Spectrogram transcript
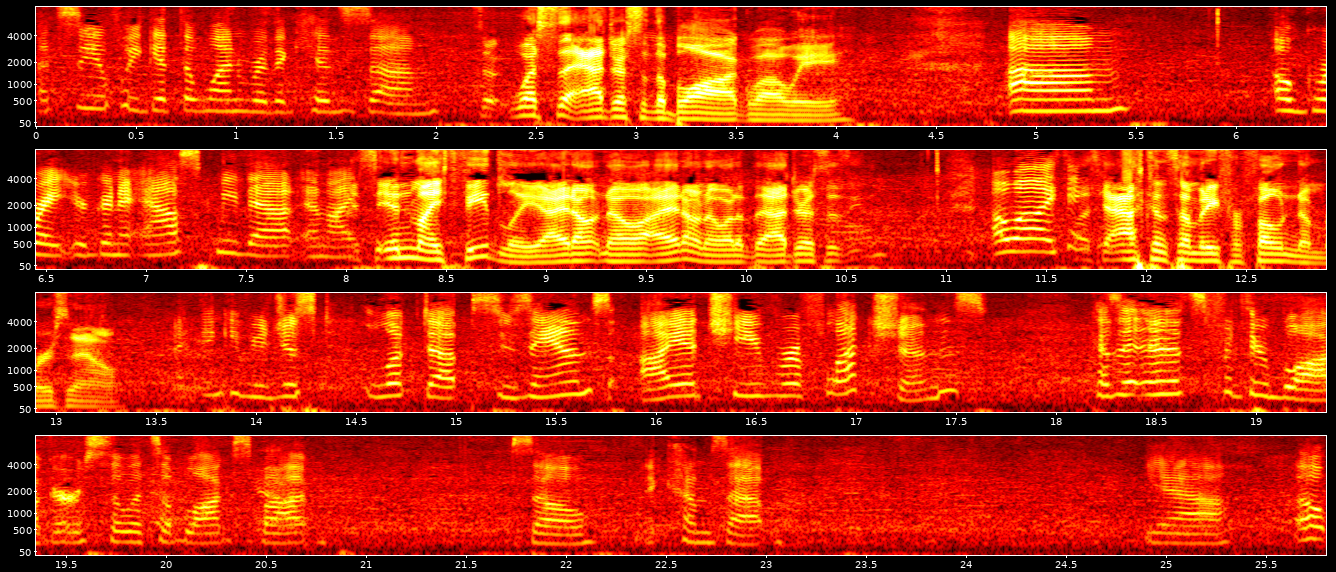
let's see if we get the one where the kids. Um, So what's the address of the blog while we? um, oh, great! You're going to ask me that, and I. It's in my Feedly. I don't know. I don't know what the address is. Oh well, I think Like asking somebody for phone numbers now. I think if you just looked up Suzanne's I Achieve Reflections, because it, and it's for, through Blogger, so it's a blog spot. So it comes up. Yeah. Oh,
